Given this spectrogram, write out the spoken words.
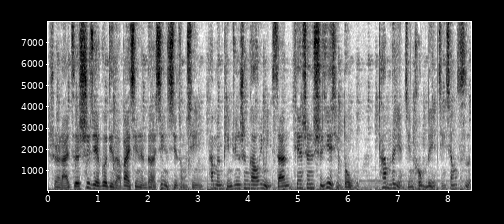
是来自世界各地的外星人的信息中心。他们平均身高一米三，天生是夜行动物。他们的眼睛和我们的眼睛相似，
